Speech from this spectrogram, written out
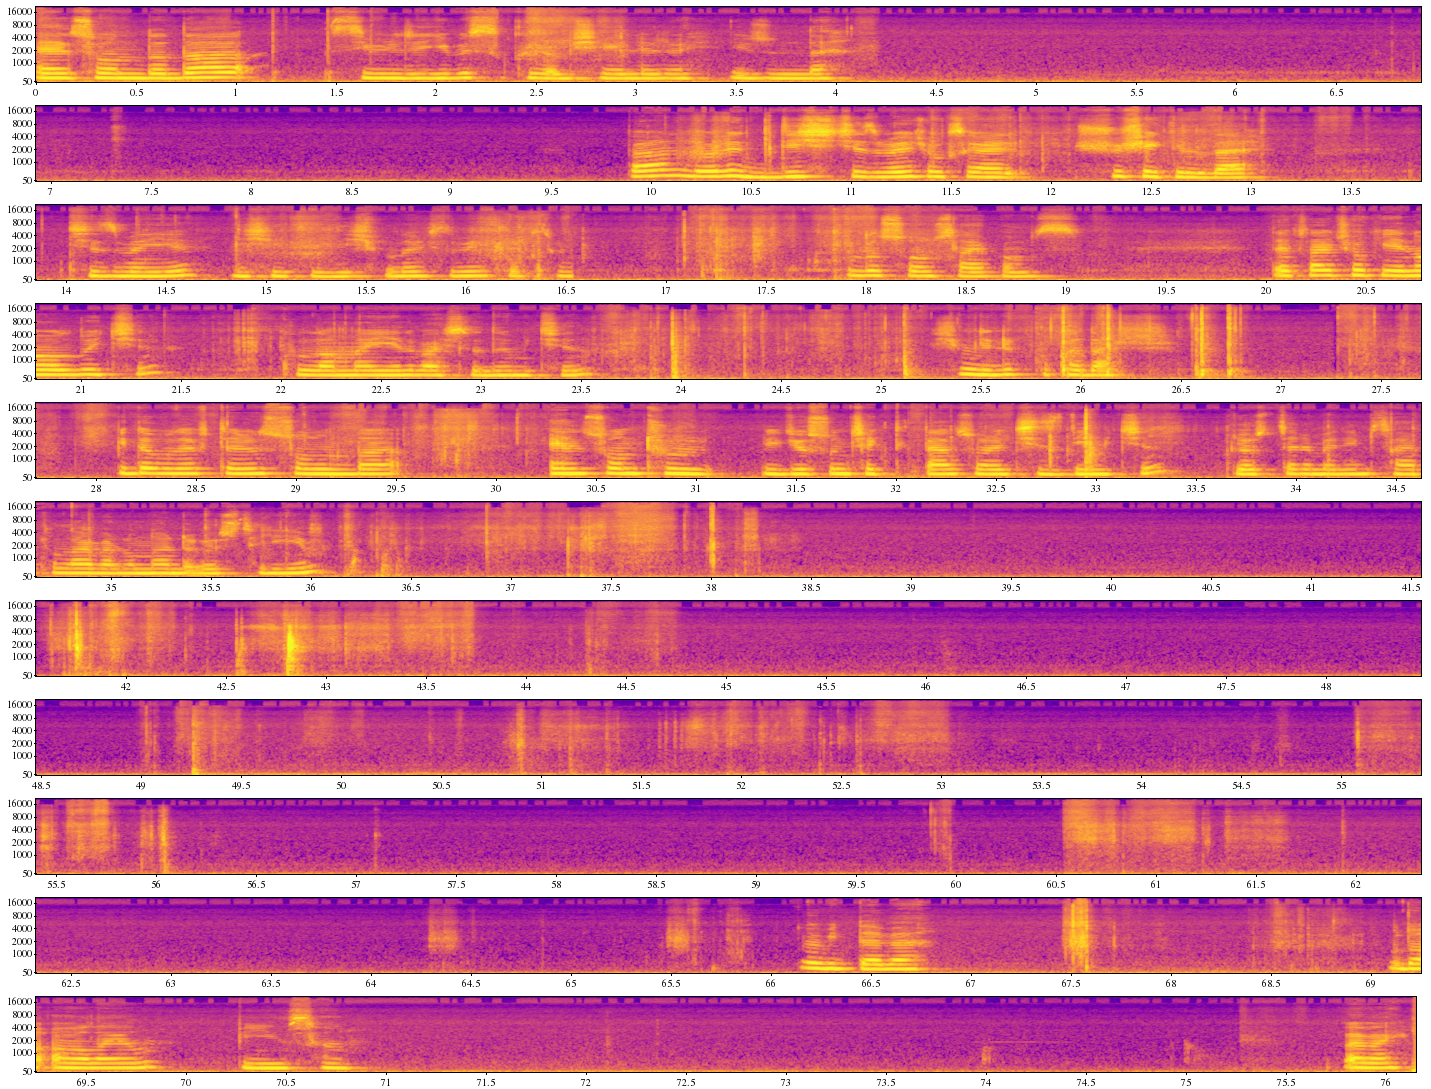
En sonunda da sivilce gibi sıkıyor bir şeyleri yüzünde. Ben böyle diş çizmeyi çok severim. Şu şekilde çizmeyi, diş eti diş bunları çizmeyi çok seviyorum. Bu da son sayfamız. Defter çok yeni olduğu için, kullanmaya yeni başladığım için şimdilik bu kadar. Bir de bu defterin sonunda en son tur videosunu çektikten sonra çizdiğim için gösteremediğim sayfalar var. Onları da göstereyim. Ve bir deve. Bu da ağlayan bir insan. Bay bay.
